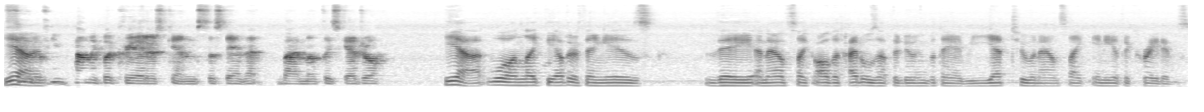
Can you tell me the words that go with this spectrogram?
Yeah, few comic book creators can sustain that bi-monthly schedule. Yeah, well, and like the other thing is, they announce like all the titles that they're doing, but they have yet to announce like any of the creatives.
